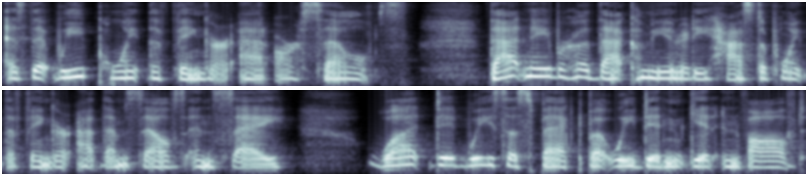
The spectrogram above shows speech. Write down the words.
as that we point the finger at ourselves. That neighborhood, that community has to point the finger at themselves and say, what did we suspect, but we didn't get involved?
